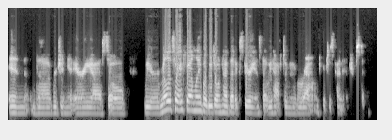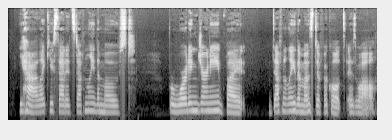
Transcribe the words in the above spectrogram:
in the Virginia area. So we're a military family, but we don't have that experience that we have to move around, which is kind of interesting. Yeah, like you said, it's definitely the most rewarding journey, but definitely the most difficult as well.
